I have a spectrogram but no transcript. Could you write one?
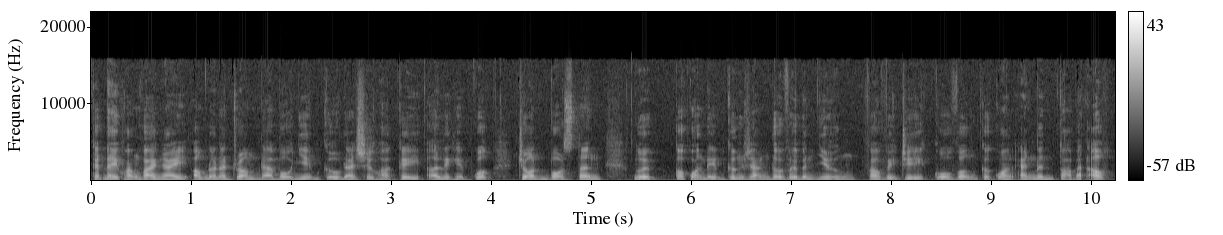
Cách đây khoảng vài ngày, ông Donald Trump đã bổ nhiệm cựu đại sứ Hoa Kỳ ở Liên Hiệp Quốc John Bolton, người có quan điểm cứng rắn đối với Bình Nhưỡng, vào vị trí cố vấn cơ quan an ninh Tòa Bạch Ốc.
